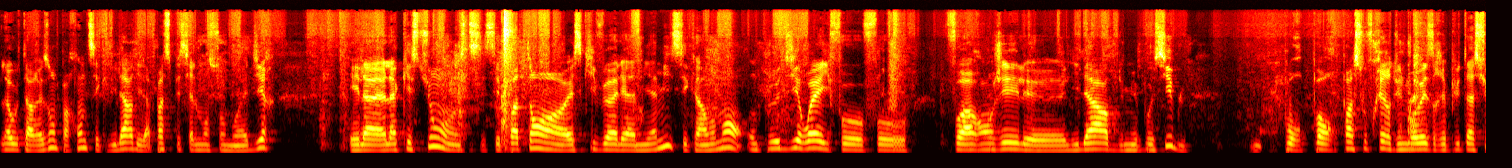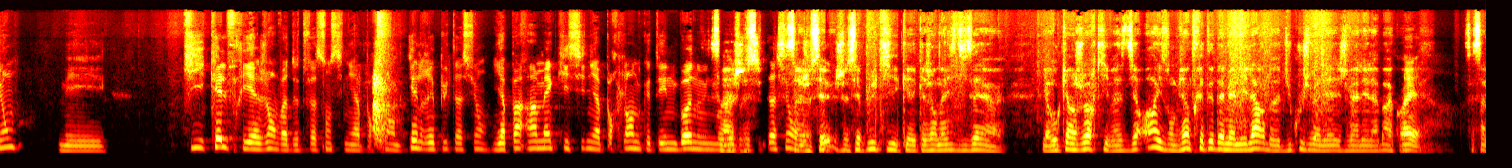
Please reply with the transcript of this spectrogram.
là où tu as raison, par contre, c'est que Lillard, il n'a pas spécialement son mot à dire. Et la, la question, c'est pas tant euh, est-ce qu'il veut aller à Miami, c'est qu'à un moment, on peut dire ouais, il faut, faut, faut arranger le Lillard du mieux possible pour ne pas souffrir d'une mauvaise réputation. Mais qui, quel free agent va de toute façon signer à Portland? Quelle réputation? Il n'y a pas un mec qui signe à Portland que tu aies une bonne ou une mauvaise réputation. Ça, je sais, je sais plus qui, quel, journaliste disait. Euh, il n'y a aucun joueur qui va se dire oh ils ont bien traité Damien Lillard, du coup je vais aller, je vais aller là-bas. Ouais. C'est ça,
